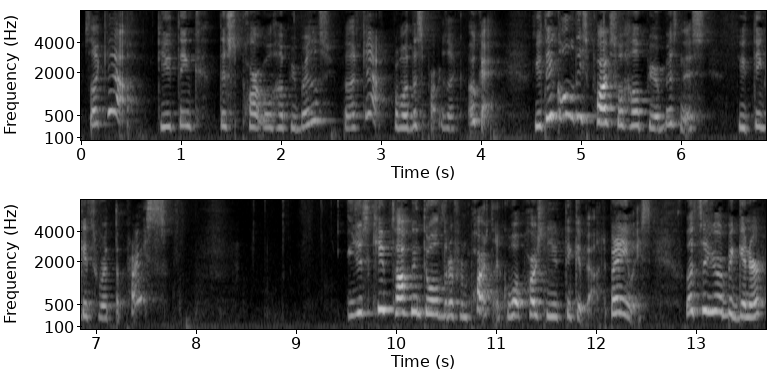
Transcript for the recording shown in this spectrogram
It's like, yeah. Do you think this part will help your business? Be like, yeah. What about this part? It's like, okay. You think all these parts will help your business? Do you think it's worth the price? You just keep talking through all the different parts. Like, what parts you think about? But anyways, let's say you're a beginner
